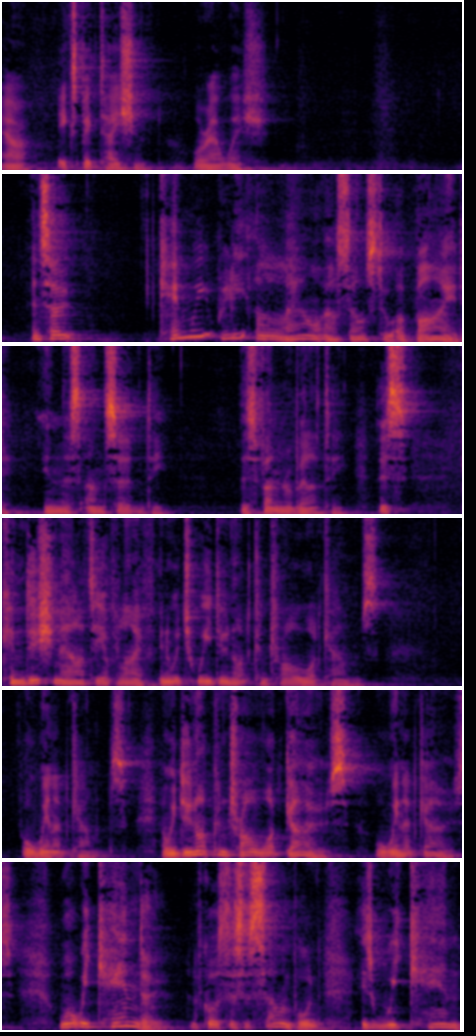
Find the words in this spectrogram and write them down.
our expectation or our wish. And so, can we really allow ourselves to abide in this uncertainty, this vulnerability, this conditionality of life in which we do not control what comes or when it comes? And we do not control what goes or when it goes. What we can do, and of course this is so important, is we can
